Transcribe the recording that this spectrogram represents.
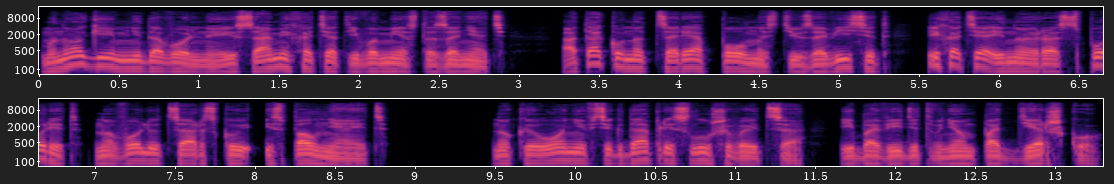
Многие им недовольны и сами хотят его место занять. А так он от царя полностью зависит и хотя иной раз спорит, но волю царскую исполняет. Но к Ионе всегда прислушивается, ибо видит в нем поддержку.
